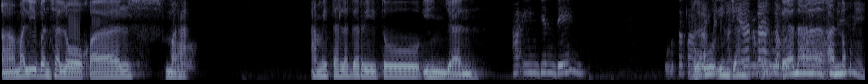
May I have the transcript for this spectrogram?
Ah, maliban sa locals, mara- Oo. kami talaga rito Indian. Ah, Indian din. Puta pa. Oo, Indian. na Yata sa Kaya na, ano, eh.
